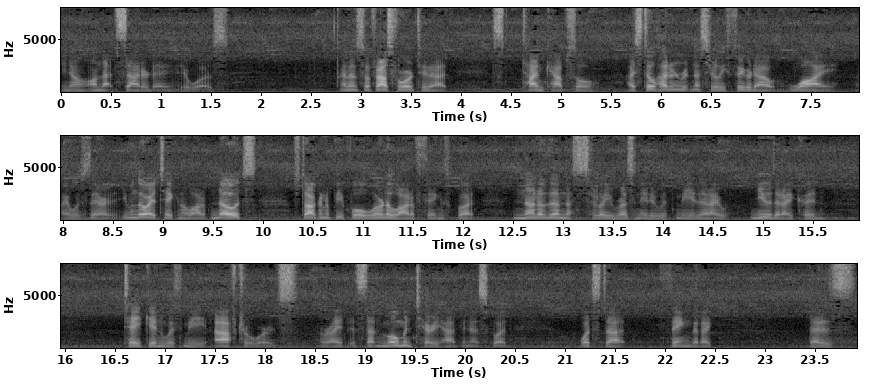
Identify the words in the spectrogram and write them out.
you know, on that Saturday it was. And then so fast forward to that time capsule, I still hadn't necessarily figured out why I was there. Even though I'd taken a lot of notes, was talking to people, learned a lot of things, but none of them necessarily resonated with me that I knew that I could take in with me afterwards. Right? It's that momentary happiness, but what's that thing that I that is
